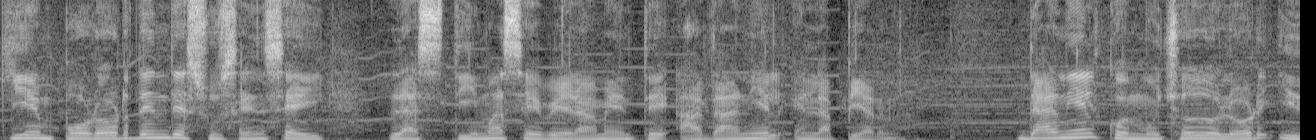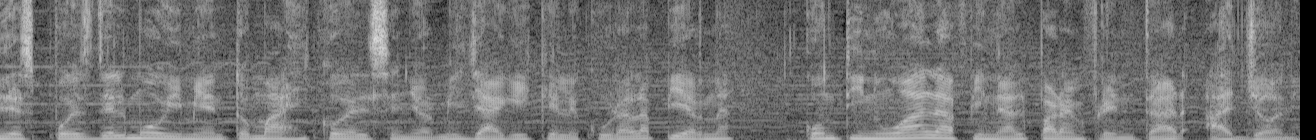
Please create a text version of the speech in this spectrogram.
quien por orden de su sensei lastima severamente a Daniel en la pierna. Daniel con mucho dolor y después del movimiento mágico del señor Miyagi que le cura la pierna, continúa a la final para enfrentar a Johnny,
